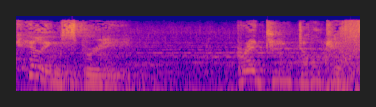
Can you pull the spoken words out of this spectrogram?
Killing spree. Red team double kill.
